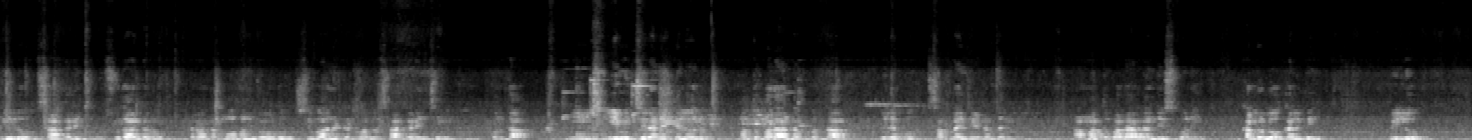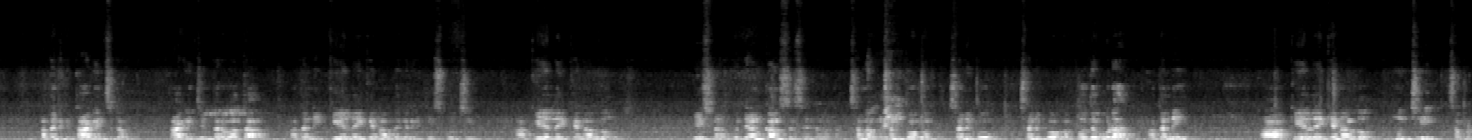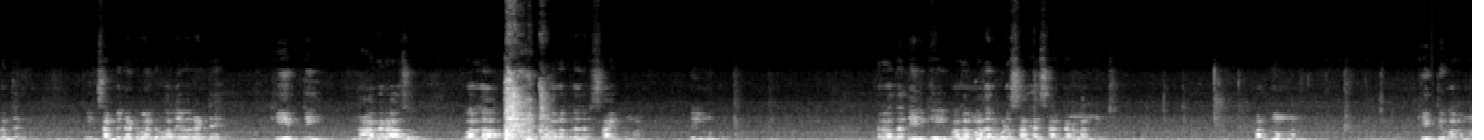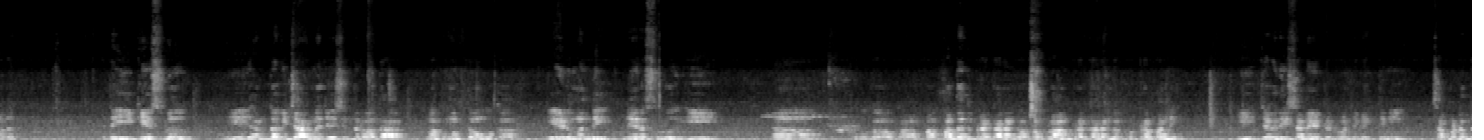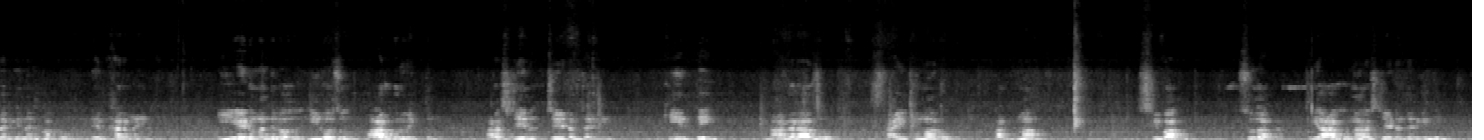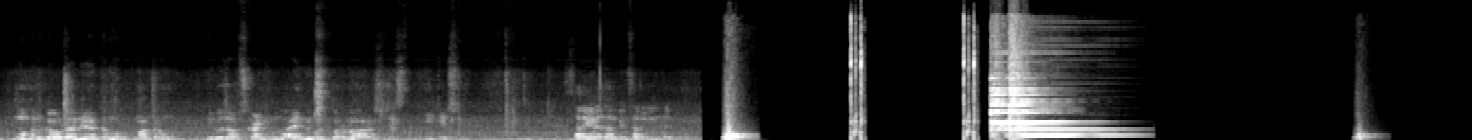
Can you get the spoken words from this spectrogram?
వీళ్ళు సహకరించారు. సుధాకరు తర్వాత మోహన్ గౌడు శివ అనేటువంటి వాళ్ళు సహకరించి కొంత ఈ ఏమిచ్చిరనే తెలియదు. మత్తు పదార్థం కొంత వీళ్ళకు సప్లై చేయడం జరిగింది. ఆ మత్తు పదార్థం తీసుకొని కళ్ళులో కలిపి వీళ్ళు అతనికి తాగించడం తాగించిన తర్వాత అతన్ని కేఎల్ఐ కెనాల్ దగ్గరికి తీసుకొచ్చి ఆ కేఎల్ఐ కెనాల్లో వేసినారు. కొద్దిగా అన్కాన్షియస్ అయిన తర్వాత. చన చనిపోక చనిపో చనిపోకపోతే కూడా అతన్ని ఆ కేఎల్ఐ కెనాల్లో ముంచి చంపడం జరిగింది. ఈ చంపినటువంటి వాళ్ళు ఎవరంటే కీర్తి నాగరాజు వాళ్ళ కీర్తి వాళ్ళ బ్రదర్ సాయి కుమార్ వీళ్ళు ముగ్గురు. తర్వాత దీనికి వాళ్ళ మదర్ కూడా సహాయ సహకారాలు అందించారు పద్మమ్మ కీర్తి వాళ్ళ మదర్ అయితే ఈ కేసులో ఈ అంతా విచారణ చేసిన తర్వాత మాకు మొత్తం ఒక ఏడు మంది నేరస్తులు ఈ ఒక ఒక ప- పద్ధతి ప్రకారంగా ఒక ప్లాన్ ప్రకారంగా కుట్ర పని ఈ జగదీష్ అనేటటువంటి వ్యక్తిని చంపడం జరిగిందని మాకు నిర్ధారణ అయింది. ఈ ఏడు మందిలో ఈరోజు ఆరుగురు వ్యక్తులు. అరెస్ట్ చేయ చేయడం జరిగింది. కీర్తి నాగరాజు సాయి కుమారు పద్మ శివ సుధాకర్ ఈ ఆరుగురిని అరెస్ట్ చేయడం జరిగింది. మోహన్ గౌడ్ అనే అతను మాత్రం ఈరోజు ఉంది ఆయన్ని కూడా త్వరలో అరెస్ట్ చేస్తాం ఈ కేసులో. సార్ ఇంతకు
